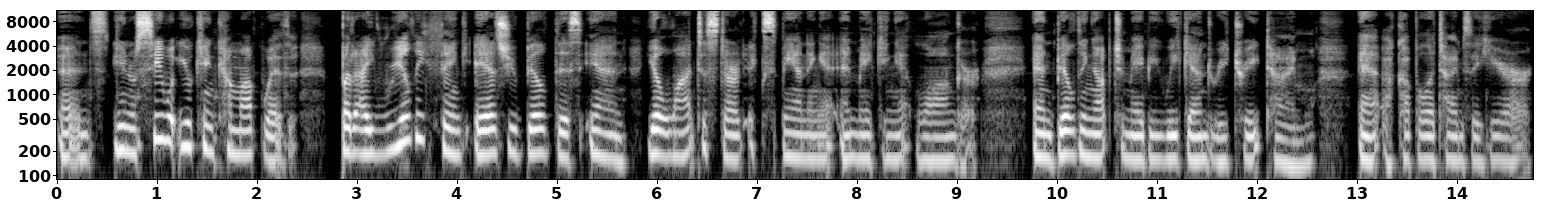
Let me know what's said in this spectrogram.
and you know, see what you can come up with. But I really think as you build this in, you'll want to start expanding it and making it longer and building up to maybe weekend retreat time a couple of times a year.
